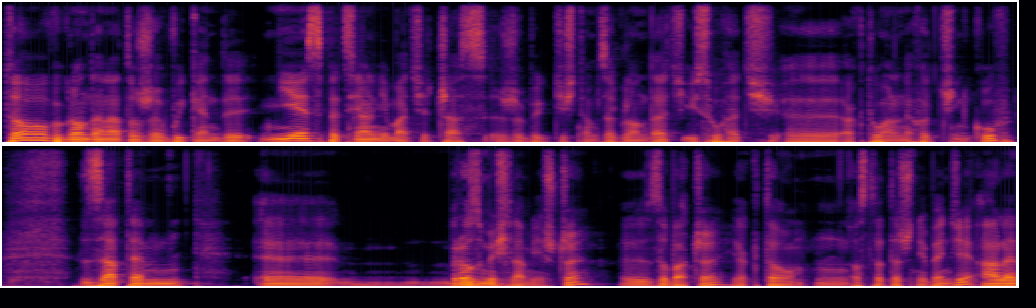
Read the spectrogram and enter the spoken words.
to wygląda na to, że w weekendy nie specjalnie macie czas, żeby gdzieś tam zaglądać i słuchać e, aktualnych odcinków. Zatem e, rozmyślam jeszcze, e, zobaczę, jak to mm, ostatecznie będzie, ale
